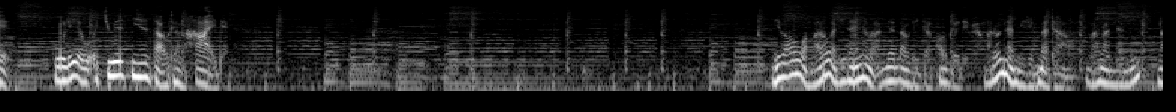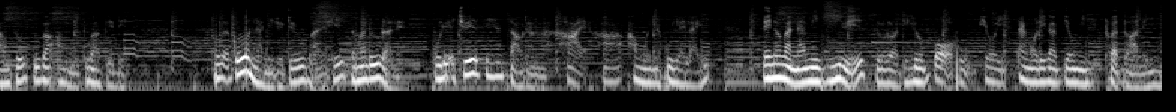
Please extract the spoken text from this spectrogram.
ကိုလေးကိုအကျွေးစင်းစာအုပ်ထဲမှာဟာရတယ်ဒီဘောင်းကငါတို့ကဒီဇိုင်းနဲ့မှာအမျက်တောက်နေကြဖောက်တယ်ဒီပဲငါတို့နာမည်တွေမှတ်ထားအောင်ငါကနာမည်နောင်ဆိုသူကအောင်သူကပြေးတယ် ဟုတ်ကဲ့ကိုတို့နာမည်တွေတွေ့ဦးပါလေဟေးဇမတူးတာလေကိုလေးအကျွေးစင်းစာအုပ်ထဲမှာဟာရအာအောင်ဝင်နှစ်ခုရိုက်လိုက်တင်းတော့ကနာမည်ကြီးတွေဆိုတော့ဒီလိုပေါ့ဟုပြောရင်တန်ကိုလေးကပြုံးပြီးထွက်သွားလိမ့်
